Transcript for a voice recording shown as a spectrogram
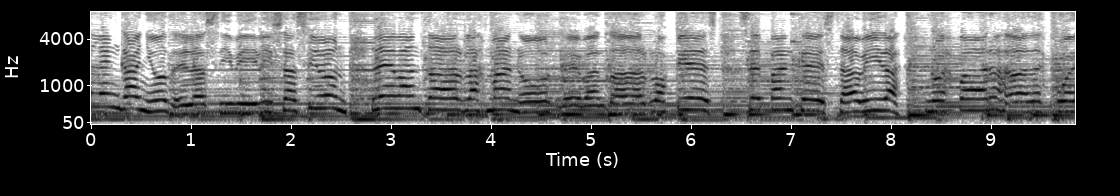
el engaño de la civilización, levantar las manos, levantar los pies, sepan que esta vida no es para después.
